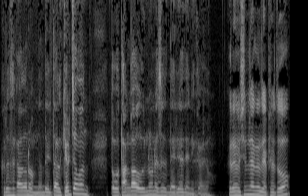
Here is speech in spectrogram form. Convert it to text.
그런 생각은 없는데, 일단 결정은 또 당과 의논해서 내려야 되니까요. 그러면 심상정 대표도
